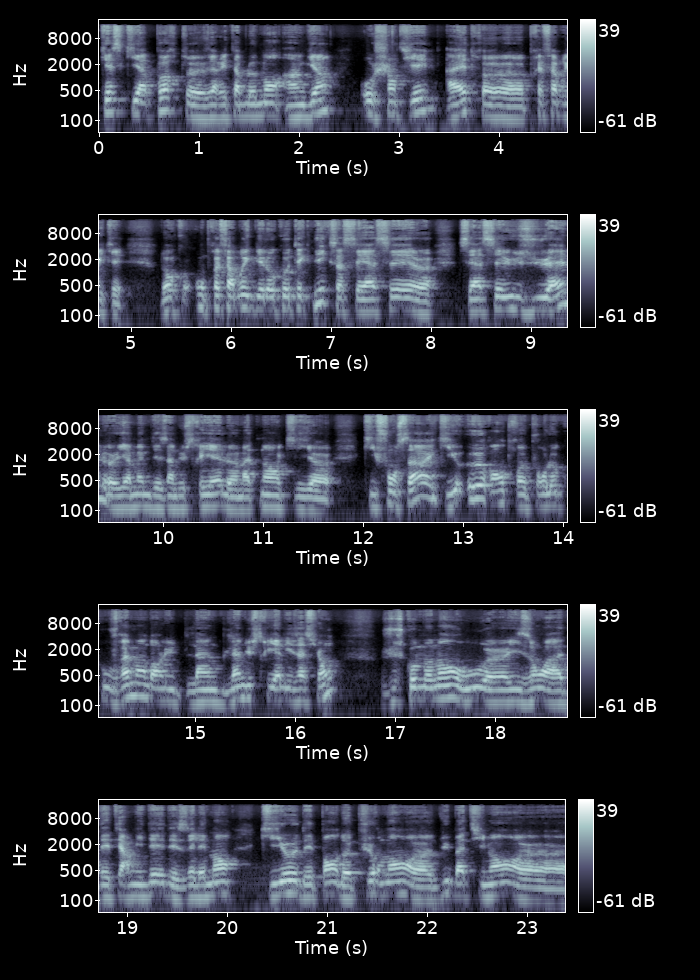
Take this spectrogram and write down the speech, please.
Qu'est-ce qui apporte euh, véritablement un gain au chantier à être euh, préfabriqué? Donc, on préfabrique des locaux techniques, ça c'est assez, c'est assez usuel. Il y a même des industriels maintenant qui qui font ça et qui eux rentrent pour le coup vraiment dans l'industrialisation jusqu'au moment où euh, ils ont à déterminer des éléments qui, eux, dépendent purement euh, du bâtiment, euh,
